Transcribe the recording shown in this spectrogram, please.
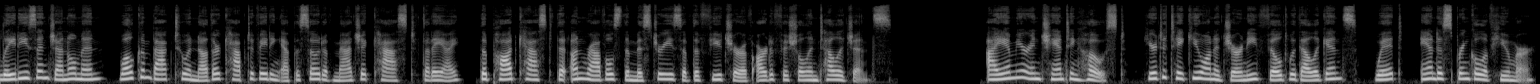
Ladies and gentlemen, welcome back to another captivating episode of Magic Cast.ai, the podcast that unravels the mysteries of the future of artificial intelligence. I am your enchanting host, here to take you on a journey filled with elegance, wit, and a sprinkle of humor.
